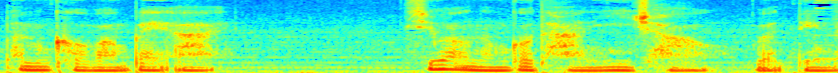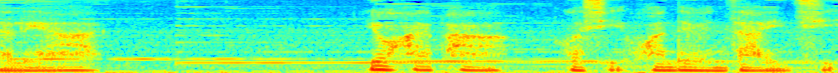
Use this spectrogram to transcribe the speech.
他们渴望被爱，希望能够谈一场稳定的恋爱，又害怕和喜欢的人在一起，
